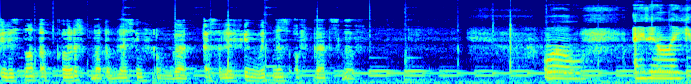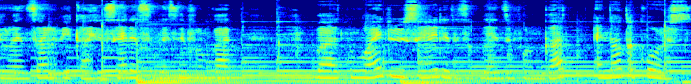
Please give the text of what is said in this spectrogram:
it is not a curse but a blessing from God as a living witness of God's love. Wow, I don't like your answer because you said it's a blessing from God. But why do you say that it's a blessing from God and not a curse?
